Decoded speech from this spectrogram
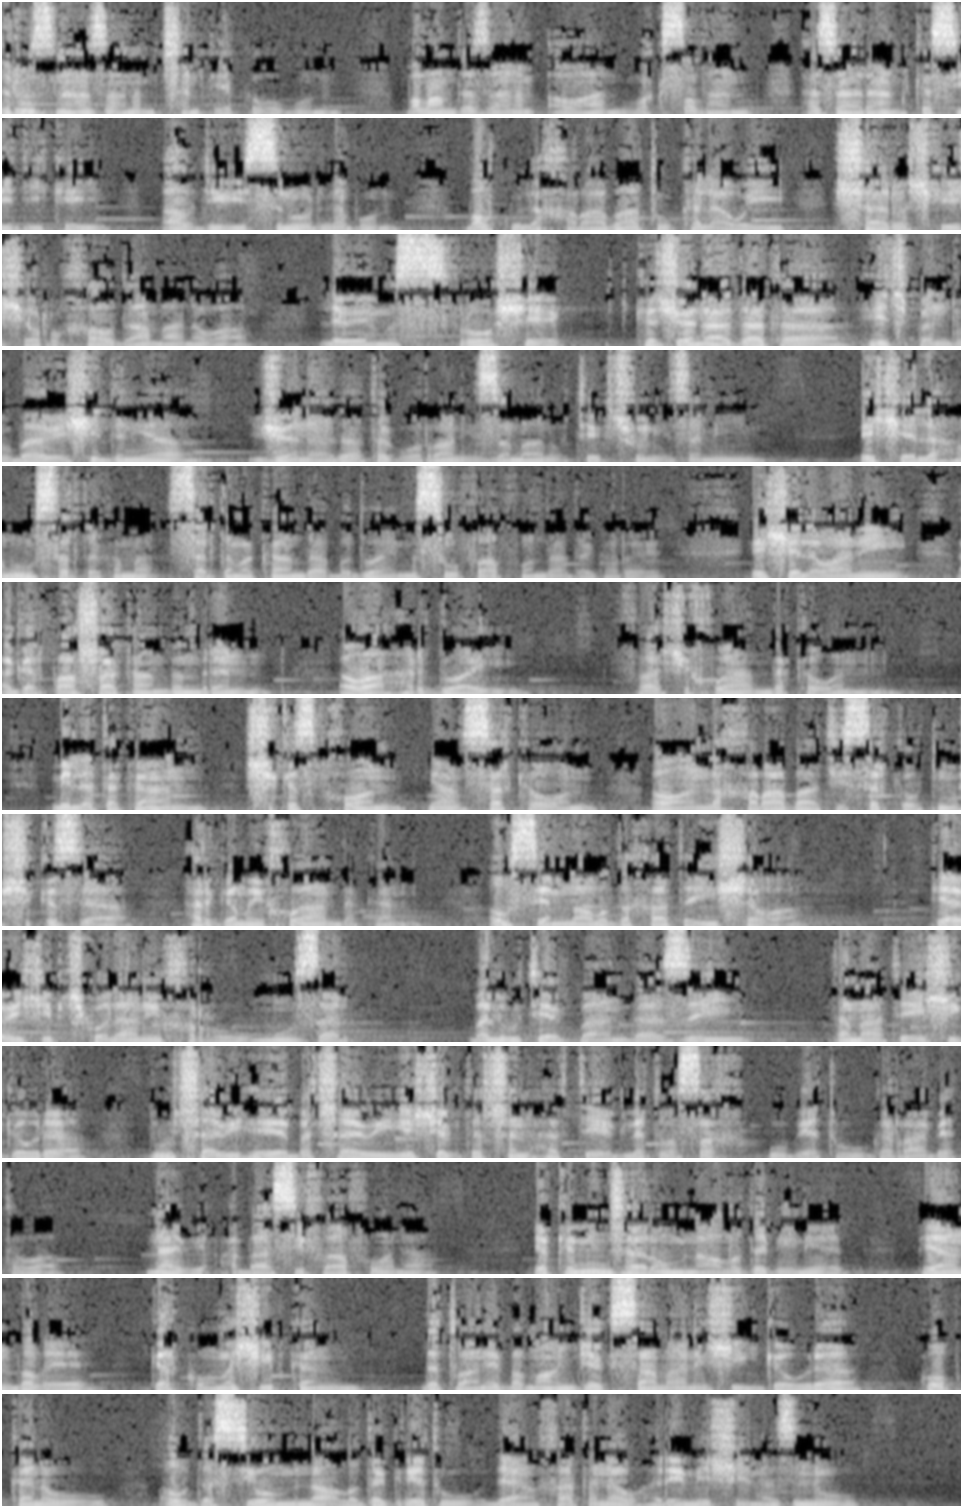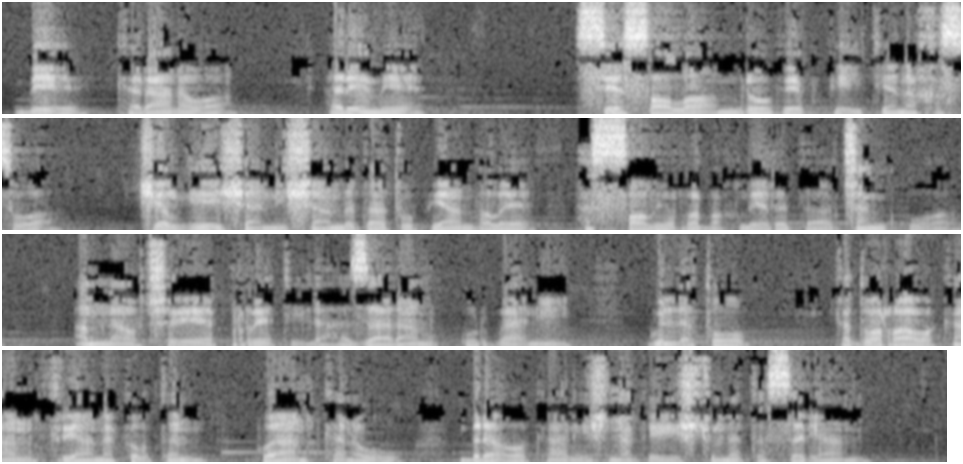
دروست نازانم چەند پێکەوە بوون بەڵام دەزانم ئەوان وەک سەدان هەزاران کەسی دیکەی ئاودیوی سنوور نەبوون بەڵکو لە خەرابات و کەلاوەی شارۆچکەیەکی ڕوخاو دامانەوە لەوێ مس فرۆشێک کە گوێ ناداتە هیچ بەند و باوێکی دنیا گوێ ناداتە گۆڕانی زەمان و تێکچوونی زەمین یەکێ لە هەموو سەردەکەمە سەردەمەکاندا بە دوای مس و فافۆندا دەگەڕێ یەکێ لەوانەی ئەگەر پاشاکان بمرن ئەوە هەردوای فاکی خۆیان دەکەون میللەتەکان شکست بخۆن یان سەرکەون ئەوان لە خەڕاباتی سەرکەوتن و شکستدا هەر گەمەی خۆیان دەکەن ئەو سێ مناڵە دەخاتە ئیشەوە پیاوێکی بچکۆلانەی خڕ و موزەرد بە لوتێک بە ئەندازەی تەماتەیەکی گەورە دوو چاوی هەیە بە چاوی یەکێک دەچەند هەفتەیەک لە دۆزەخ بووبێت و گەڕابێتەوە ناوی عەباسی فافۆنە یەکەمین جار ئەو مناڵە دەبینێت پێیان دەڵێ گەر کۆمەکی بکەن دەتوانێ بە مانگێک سامانێکی گەورە کۆبکەنەوە و ئەو دەستی ئەو مناڵە دەگرێت و دەیانخاتە ناو هەرێمێکی مەزن و بێ کەرانەوە هەرێمێ سێ ساڵە مرۆڤێک پێی تێنەخستووە. کێڵگەیەکیان نیشان دەدات و پێیان دەڵێ هەشت ساڵی ڕەبەق لێرەدا جەنگ بووە، ئەم ناوچەیە پڕێتی لە هەزاران قوربانی گوللە تۆپ کە دۆڕاوەکان فریانەکەوتن کۆیان بکەنەوە و براوەکانیش نەگەیشتوونەتە سەریان.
